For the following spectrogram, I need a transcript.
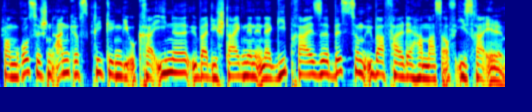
Vom russischen Angriffskrieg gegen die Ukraine über die steigenden Energiepreise bis zum Überfall der Hamas auf Israel.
